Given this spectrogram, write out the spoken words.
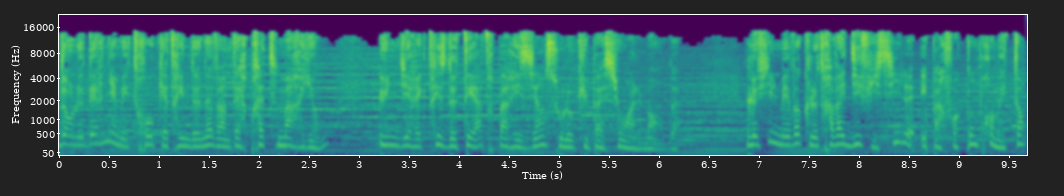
Dans le dernier métro, Catherine Deneuve interprète Marion, une directrice de théâtre parisien sous l'occupation allemande. Le film évoque le travail difficile et parfois compromettant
